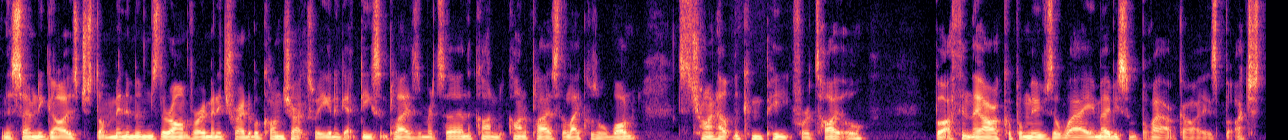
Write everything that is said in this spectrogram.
and there's so many guys just on minimums. There aren't very many tradable contracts where you're going to get decent players in return. The kind of, kind of players the Lakers will want to try and help them compete for a title. But I think they are a couple moves away, maybe some buyout guys. But I just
